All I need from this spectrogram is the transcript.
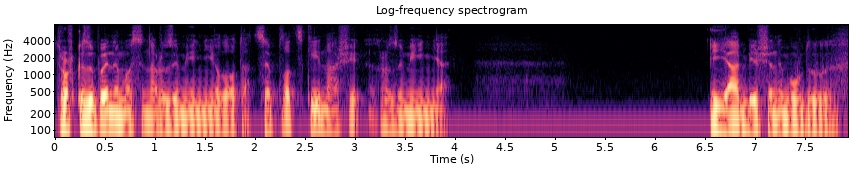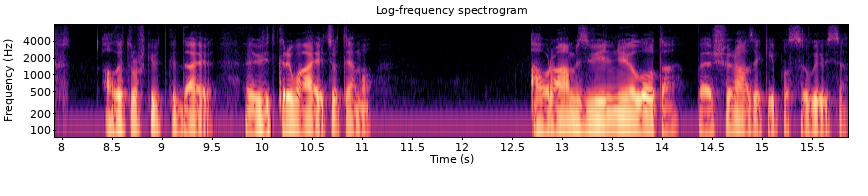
Трошки зупинимося на розумінні Лота. Це плотські наші розуміння. І я більше не буду, але трошки відкидаю, відкриваю цю тему. Авраам звільнює Лота перший раз, який поселився.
